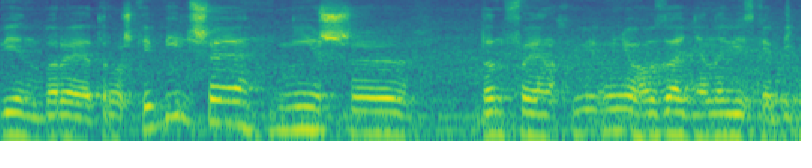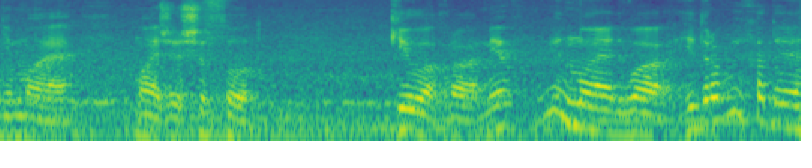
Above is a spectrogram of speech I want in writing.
він бере трошки більше, ніж е, Dongfeng. У нього задня навіска піднімає майже 600 кілограмів. Він має два гідровиходи,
